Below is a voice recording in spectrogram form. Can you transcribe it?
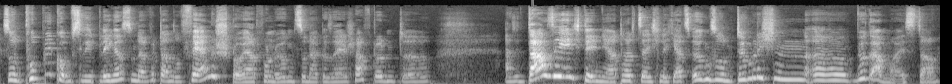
so ein Publikumsliebling ist und da wird dann so ferngesteuert von irgendeiner so Gesellschaft und äh, Also da sehe ich den ja tatsächlich als irgend so einen dümmlichen äh, Bürgermeister,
